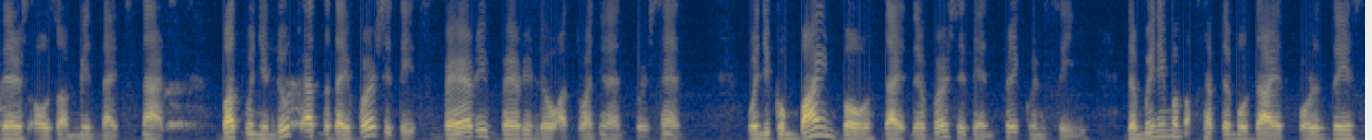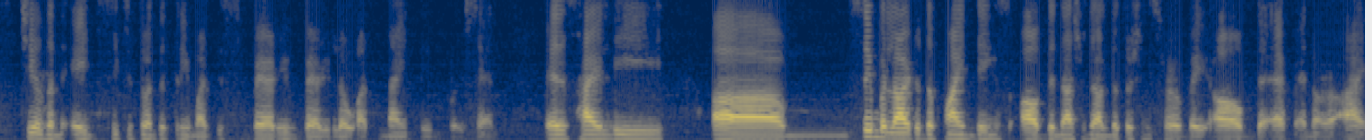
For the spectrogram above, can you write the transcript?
there's also a midnight snacks. But when you look at the diversity, it's very, very low at 29%. When you combine both diet diversity and frequency, the minimum acceptable diet for these children aged 6 to 23 months is very, very low at 19%. It is highly um, similar to the findings of the National Nutrition Survey of the FNRI.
